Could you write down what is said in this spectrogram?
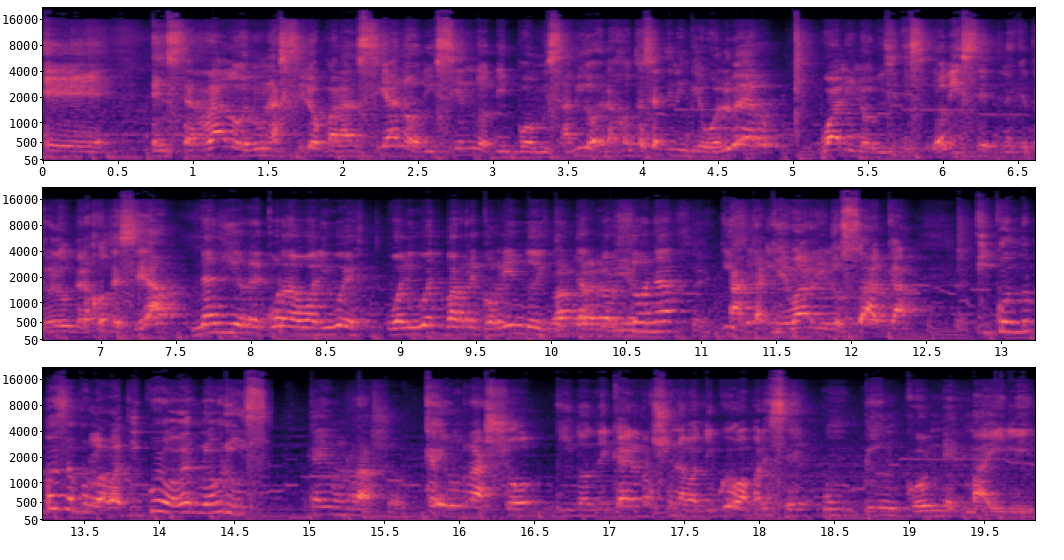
Eh, encerrado en un asilo para ancianos diciendo tipo mis amigos de la JCA tienen que volver. Wally lo visita y se lo dice, tienen que traerlo de la JCA. Nadie recuerda a Wally West. Wally West va recorriendo distintas personas y hasta se- que Barry lo saca. Y cuando pasa por la baticueva a verlo a Bruce, cae un rayo. cae un rayo y donde cae el rayo en la baticueva aparece un pin con un smiley.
